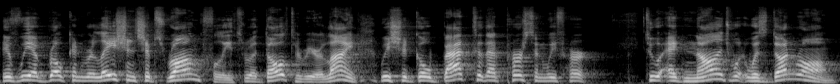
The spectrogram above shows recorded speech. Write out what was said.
If we have broken relationships wrongfully through adultery or lying, we should go back to that person we've hurt to acknowledge what was done wrong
